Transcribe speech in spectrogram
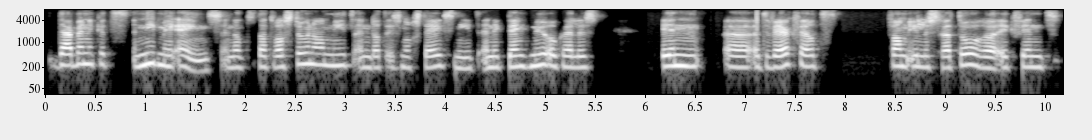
daar ben ik het niet mee eens. En dat, dat was toen al niet en dat is nog steeds niet. En ik denk nu ook wel eens in uh, het werkveld van illustratoren. Ik vind,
